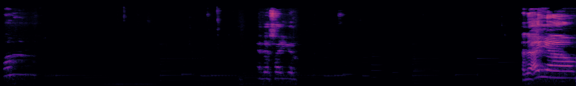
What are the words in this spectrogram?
Wah. ada sayur. Ada ayam.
